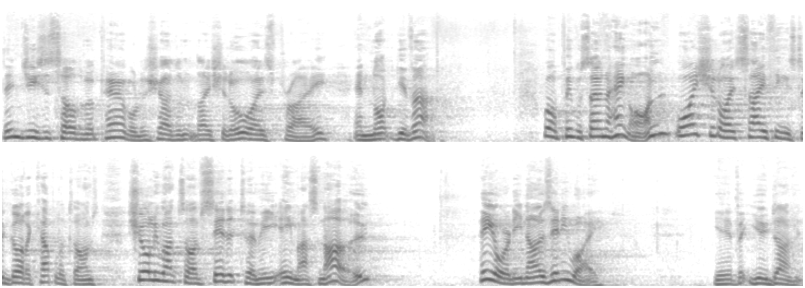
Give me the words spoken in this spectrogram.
Then Jesus told them a parable to show them that they should always pray and not give up. Well, people say, no, hang on, why should I say things to God a couple of times? Surely once I've said it to him, he, he must know. He already knows anyway. Yeah, but you don't.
